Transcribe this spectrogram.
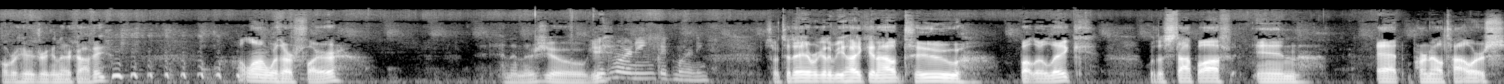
over here drinking their coffee, along with our fire. And then there's Yogi. Good morning. Good morning. So today we're going to be hiking out to Butler Lake with a stop off in at Parnell Towers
